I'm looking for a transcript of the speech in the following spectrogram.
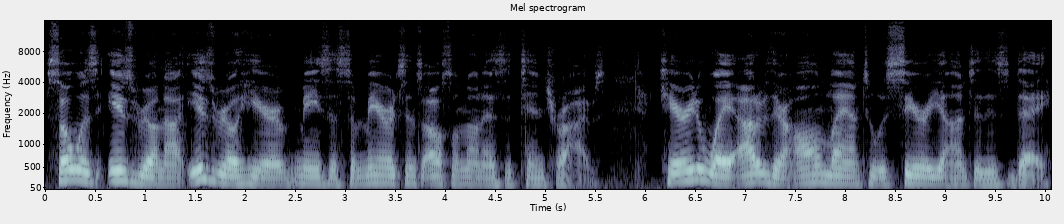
So was Israel. Now, Israel here means the Samaritans, also known as the ten tribes carried away out of their own land to Assyria unto this day.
